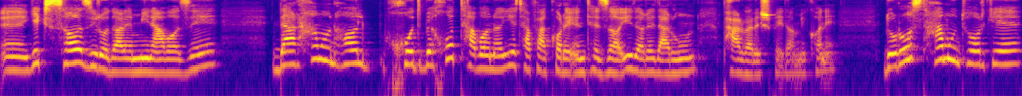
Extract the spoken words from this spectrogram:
یک سازی رو داره مینوازه در همان حال خود به خود توانایی تفکر انتظایی داره در اون پرورش پیدا می‌کنه. درست همونطور که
